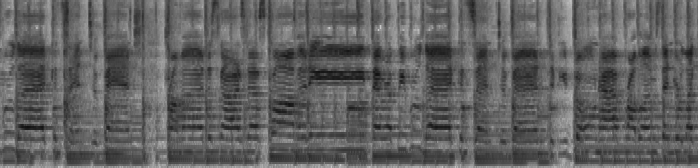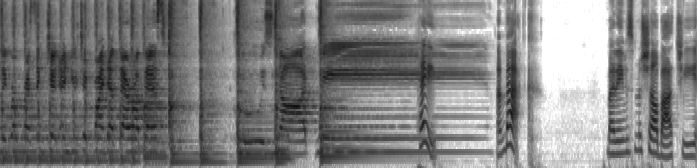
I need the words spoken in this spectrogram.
roulette, consent event. Trauma disguised as comedy. Therapy roulette, consent event. If you don't have problems, then you're likely repressing shit and you should find a therapist who's not me. Hey, I'm back. My name is Michelle Bacci,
